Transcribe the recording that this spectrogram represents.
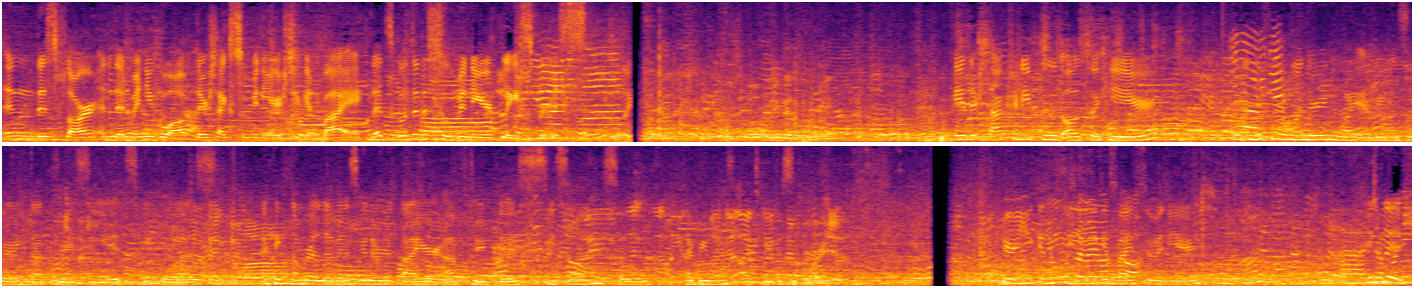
in this floor and then when you go up, there's like souvenirs you can buy. Let's go to the souvenir place first. There's actually food also here. If you're wondering why everyone's wearing that jersey, it's because I think number 11 is going to retire after this season, so everyone's out here to support. Here you can see, you can buy souvenirs. Uh, English.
